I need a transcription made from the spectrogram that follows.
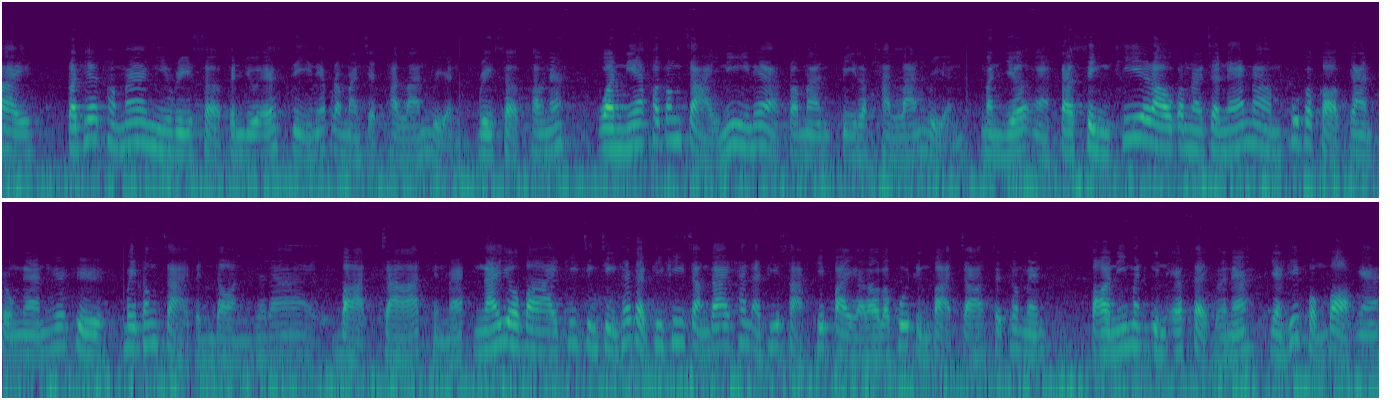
ประเทศพม่ามีรีเซิร์ฟเป็น USD เนี่ยประมาณ 7,000 ล้านเหรียญรีเซิร์ฟเขานะ วันนี้เขาต้องจ่ายหนี้เนี่ยประมาณปีละพันล้านเหรียญมันเยอะไงแต่สิ่งที่เรากำลังจะแนะนำผู้ประกอบการตรงนั้นก็คือไม่ต้องจ่ายเป็นดอลก็ได้ บาทจาร์ดเห็นไหมนโยบายที่จริง ๆ ถ้าเกิดพี่ๆจำได้ท่านอภิศักดิ์ที่ไปกับเรา เราพูดถึงบาทจาร์ด settlement ตอนนี้มัน in effect แล้วนะ อย่างที่ผมบอกไง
